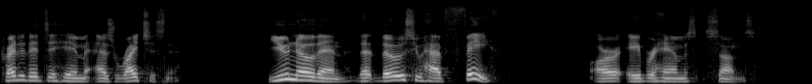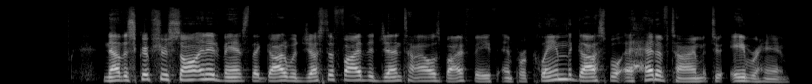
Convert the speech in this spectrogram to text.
credited to him as righteousness. You know then that those who have faith are Abraham's sons. Now the scripture saw in advance that God would justify the Gentiles by faith and proclaim the gospel ahead of time to Abraham,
